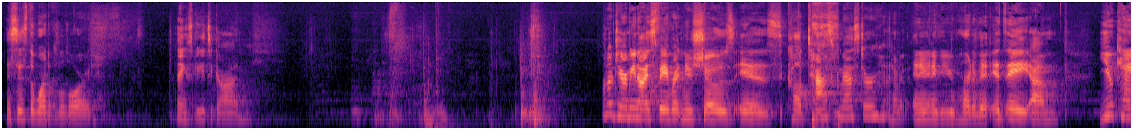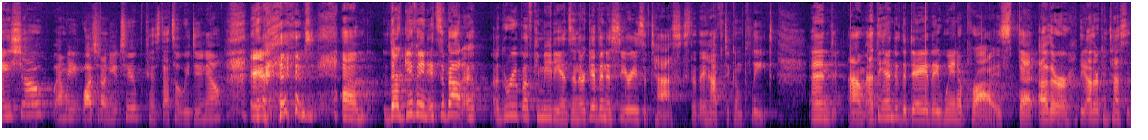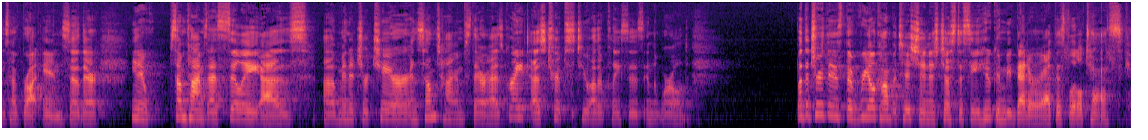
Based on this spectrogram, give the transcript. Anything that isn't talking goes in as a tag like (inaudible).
This is the word of the Lord. Thanks be to God. One of Jeremy and I's favorite new shows is called Taskmaster. I don't know if any of you have heard of it. It's a um, UK show, and we watch it on YouTube because that's what we do now. (laughs) And um, they're given, it's about a, a, group of comedians, and they're given a series of tasks that they have to complete. And um, at the end of the day, they win a prize that other, the other contestants have brought in. So they're you know, sometimes as silly as a miniature chair, and sometimes they're as great as trips to other places in the world. But the truth is, the real competition is just to see who can be better at this little task.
